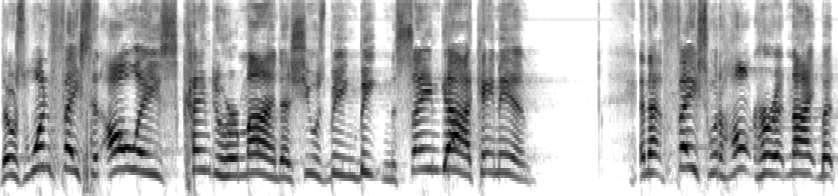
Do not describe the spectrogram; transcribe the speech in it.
there was one face that always came to her mind as she was being beaten. The same guy came in, and that face would haunt her at night. But,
